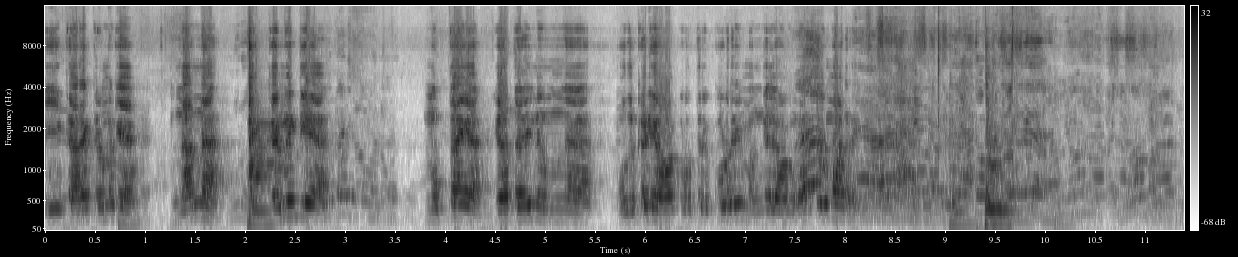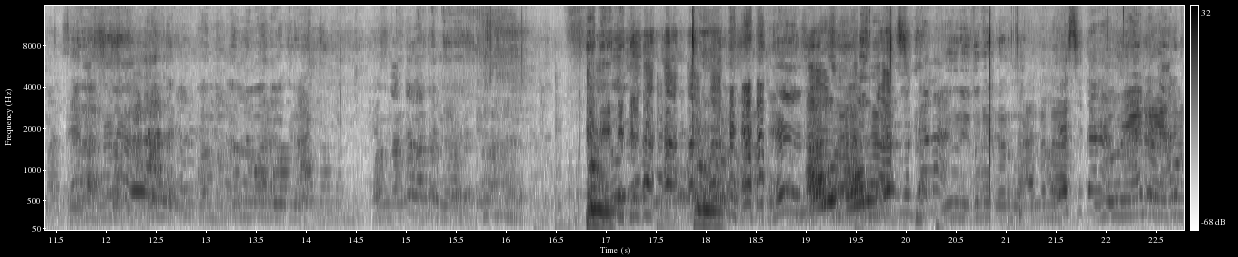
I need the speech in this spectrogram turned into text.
ಈ ಕಾರ್ಯಕ್ರಮಕ್ಕೆ ನನ್ನ ಕಮಿಟಿಯ ಮುಕ್ತಾಯ ಹೇಳ್ತಾ ನಮ್ಮನ್ನ ಉದಕಡಿ ಯಾವಾಗ ಕೊಡ್ತೀರಿ ಕೊಡ್ರಿ ಮಂಗಲ್ ಯಾವಾಗ ಕೊಡ್ತೀರಿ ಮಾಡ್ರಿ. ನಾನು-.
